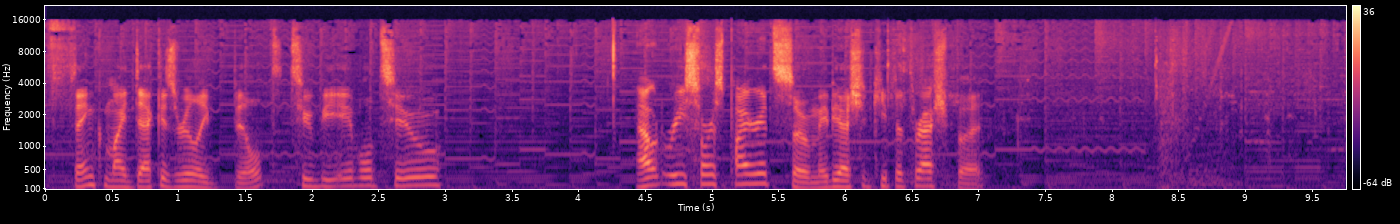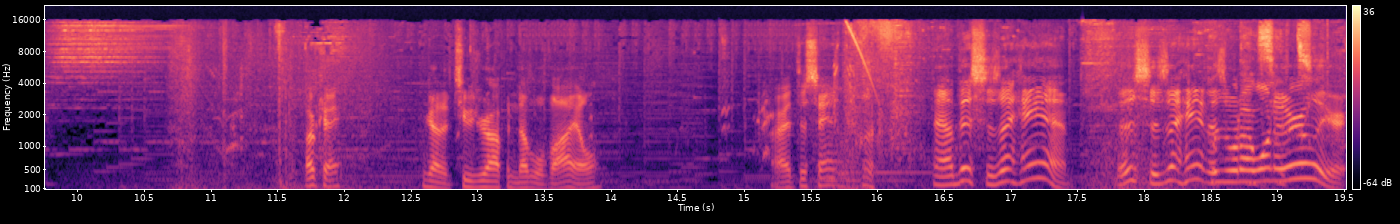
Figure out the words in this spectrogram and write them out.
think my deck is really built to be able to out-resource Pirates, so maybe I should keep the Thresh, but... Okay. We got a two drop and double Vile. Alright, this hand. Now this is a hand. This is a hand. This is what I wanted earlier.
